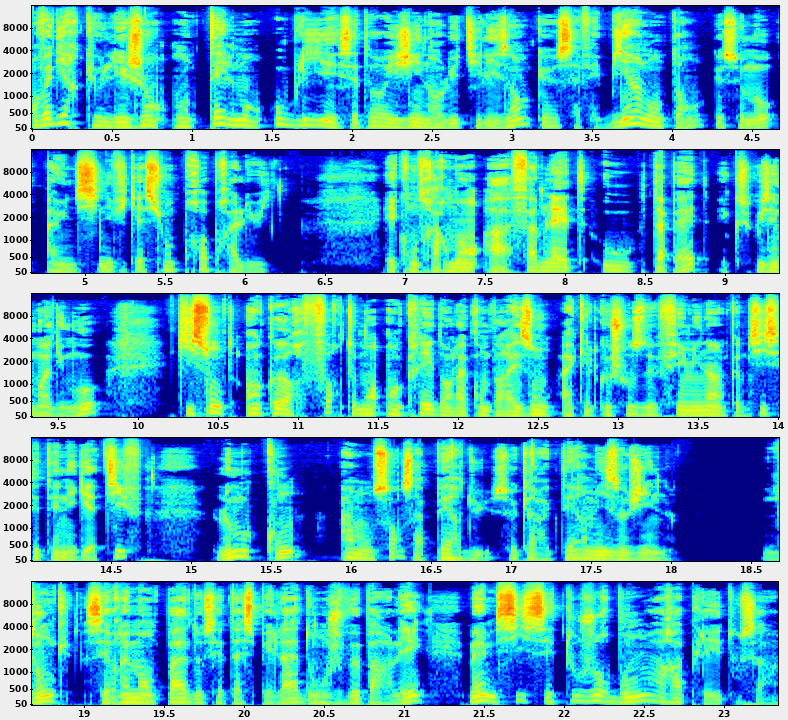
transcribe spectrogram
On va dire que les gens ont tellement oublié cette origine en l'utilisant que ça fait bien longtemps que ce mot a une signification propre à lui. Et contrairement à femmelette ou tapette, excusez-moi du mot, qui sont encore fortement ancrés dans la comparaison à quelque chose de féminin comme si c'était négatif, le mot con, à mon sens, a perdu ce caractère misogyne. Donc, c'est vraiment pas de cet aspect-là dont je veux parler, même si c'est toujours bon à rappeler tout ça.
